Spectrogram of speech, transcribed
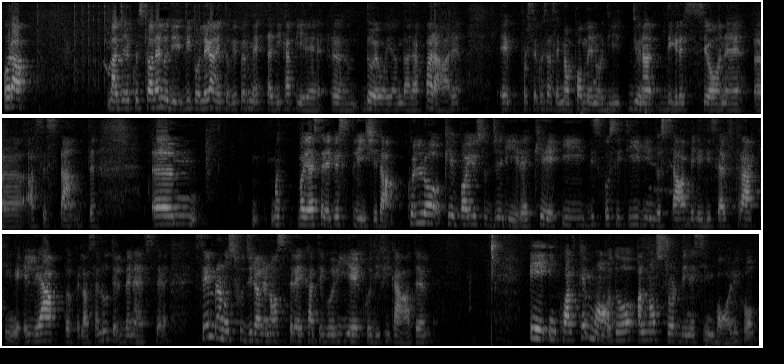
Ora, immagino che questo anello di, di, collegamento vi permetta di capire eh, dove voglio andare a parare e forse questa sembra un po' meno di, di una digressione eh, a sé stante. Um, ma voglio essere più esplicita, quello che voglio suggerire è che i dispositivi indossabili di self-tracking e le app per la salute e il benessere sembrano sfuggire alle nostre categorie codificate e in qualche modo al nostro ordine simbolico.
